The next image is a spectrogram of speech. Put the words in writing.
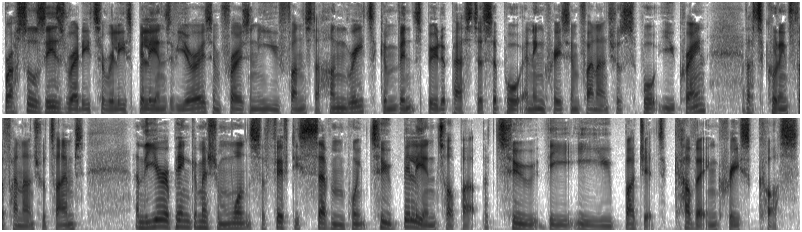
Brussels is ready to release billions of euros in frozen EU funds to Hungary to convince Budapest to support an increase in financial support Ukraine. That's according to the Financial Times. And the European Commission wants a 57.2 billion top up to the EU budget to cover increased costs.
